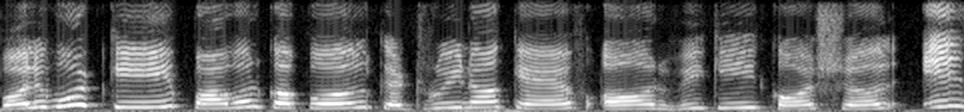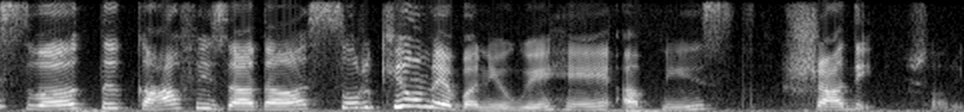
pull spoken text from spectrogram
बॉलीवुड की पावर कपल, कैटरीना कैफ और विकी कौशल इस वक्त काफ़ी ज़्यादा सुर्खियों में बने हुए हैं अपनी शादी सॉरी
